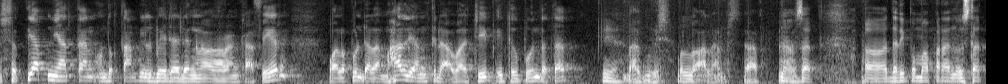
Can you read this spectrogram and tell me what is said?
setiap niatan untuk tampil beda dengan orang, -orang kafir walaupun dalam hal yang tidak wajib itu pun tetap Iya. Bagus. Allah alam. Nah, Ustaz, uh, dari pemaparan Ustaz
